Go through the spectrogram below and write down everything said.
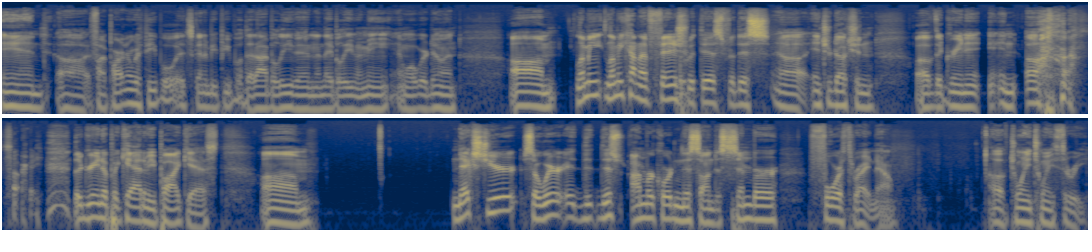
And uh, if I partner with people, it's going to be people that I believe in and they believe in me and what we're doing. Um, let me let me kind of finish with this for this uh, introduction of the Green in, in uh, sorry the Green Up Academy podcast. Um, next year, so we're this. I'm recording this on December fourth right now of 2023.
